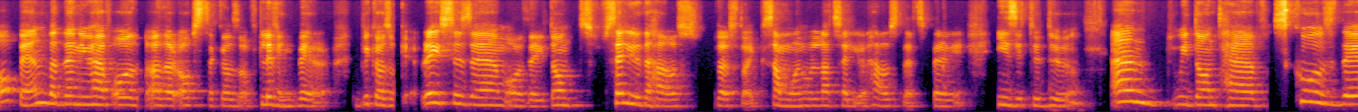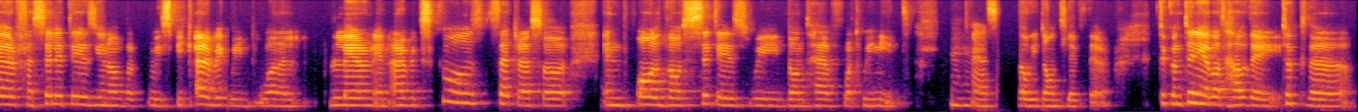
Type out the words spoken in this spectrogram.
open, but then you have all the other obstacles of living there because of racism or they don't sell you the house. That's like someone will not sell your house. That's very easy to do. And we don't have schools there, facilities, you know, but we speak Arabic. We want to learn in Arabic schools, etc. So in all those cities, we don't have what we need. Mm-hmm. And so we don't live there to continue about how they took the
